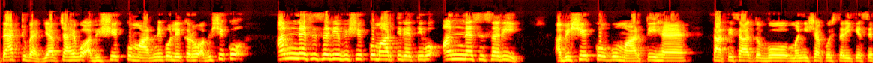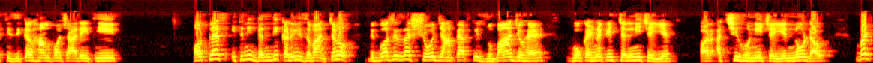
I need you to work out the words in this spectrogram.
बैक टू बैक या चाहे वो अभिषेक को मारने को लेकर हो, अभिषेक को अननेसेसरी अभिषेक को मारती रहती है, वो अननेसेसरी अभिषेक को वो मारती है। साथ ही साथ वो मनीषा को इस तरीके से फ़िज़िकल हार्म पहुँचा रही थी। और प्लस इतनी गंदी कड़वी जबान। चलो Bigg Boss is a show जहाँ पे आपकी ज़ुबान जो है, वो कहीं ना कहीं चलनी चाहिए और अच्छी होनी चाहिए नो डाउट बट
